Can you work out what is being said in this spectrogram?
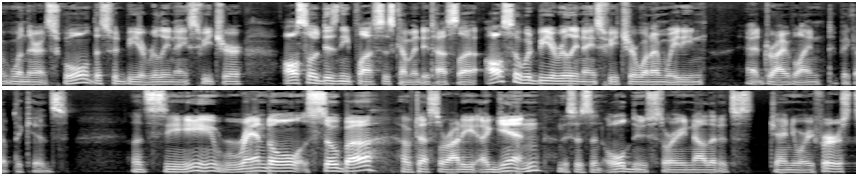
uh, when they're at school, this would be a really nice feature. Also, Disney Plus is coming to Tesla. Also, would be a really nice feature when I'm waiting at Driveline to pick up the kids. Let's see. Randall Soba of Teslarati again. This is an old news story now that it's January 1st.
